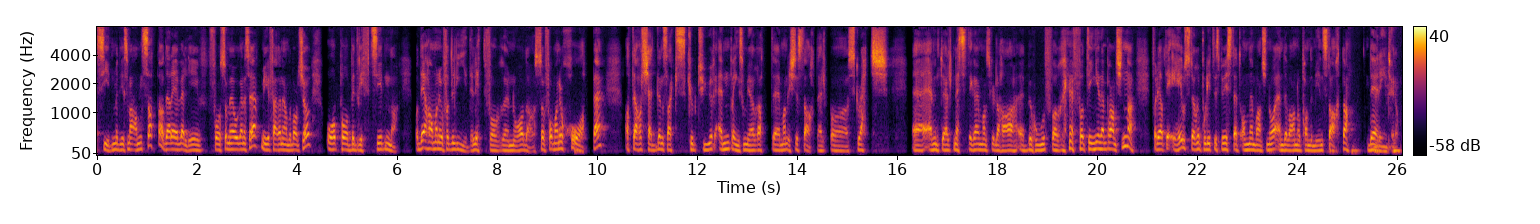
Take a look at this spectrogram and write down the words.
siden med de som er ansatt, da, der det er veldig få som er organisert, mye færre enn i andre bransjer, og på bedriftssiden. da. Og Det har man jo fått lide litt for eh, nå. da. Så får man jo håpe at det har skjedd en slags kulturendring som gjør at eh, man ikke starter helt på scratch. eventuelt neste gang man skulle ha behov for, for ting i den bransjen. da. Fordi at det er jo større politisk bevissthet om den bransjen nå enn det var når pandemien starta. Det er det ingen tvil om.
